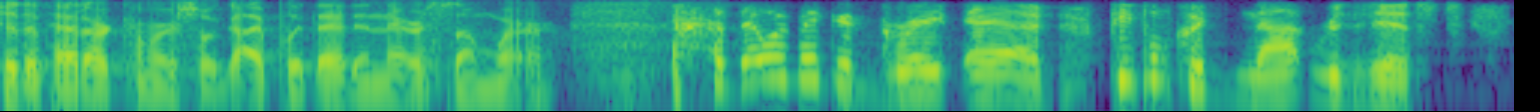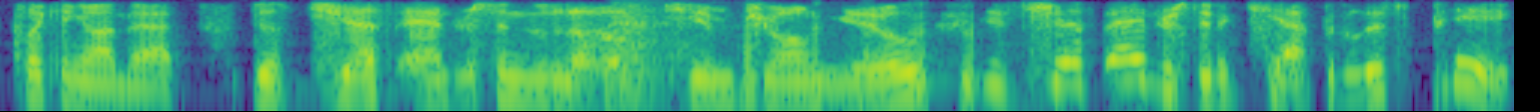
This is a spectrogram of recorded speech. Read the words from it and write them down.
should have had our commercial guy put that in there somewhere. that would make a great ad. People could not resist clicking on that. Does Jeff Anderson love Kim Jong Il? Is Jeff Anderson a capitalist pig?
